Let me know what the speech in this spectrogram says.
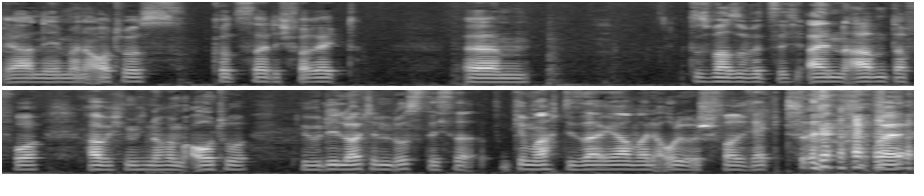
ja, nee, mein Auto ist kurzzeitig verreckt. Ähm, das war so witzig. Einen Abend davor habe ich mich noch im Auto über die Leute lustig gemacht, die sagen, ja, mein Auto ist verreckt. Weil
